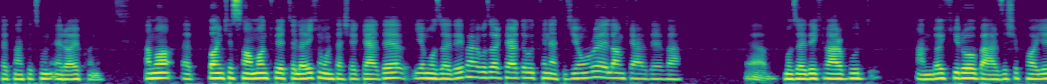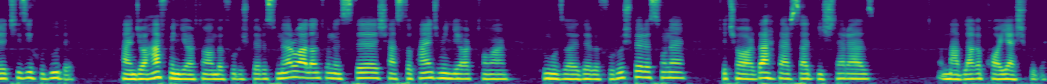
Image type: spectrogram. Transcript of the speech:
خدمتتون ارائه کنیم. اما بانک سامان توی اطلاعی که منتشر کرده یه مزایده برگزار کرده بود که نتیجه اون رو اعلام کرده و مزایده که قرار بود املاکی رو به ارزش پایه چیزی حدود 57 میلیارد تومن به فروش برسونه رو الان تونسته 65 میلیارد تومن تو مزایده به فروش برسونه که 14 درصد بیشتر از مبلغ پایش بوده.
